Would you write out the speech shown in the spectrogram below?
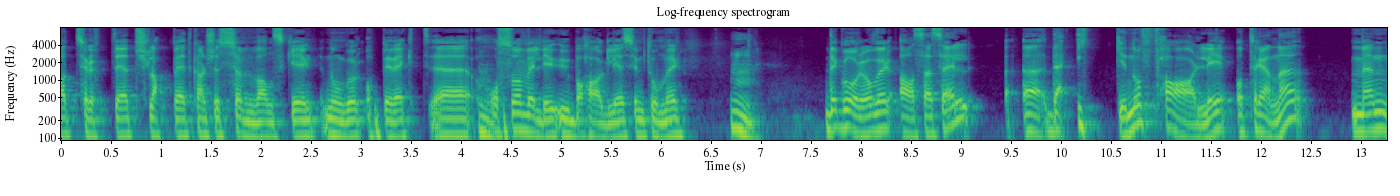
av trøtthet, slapphet, kanskje søvnvansker, noen går opp i vekt. Eh, også veldig ubehagelige symptomer. Det går over av seg selv. Eh, det er ikke noe farlig å trene, men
